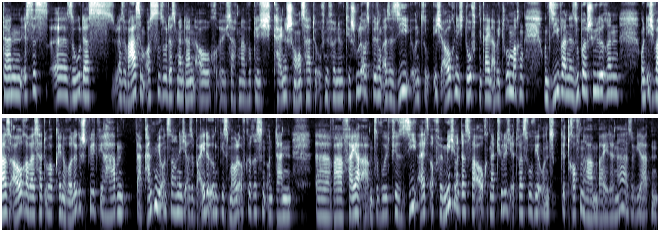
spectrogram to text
dann ist es äh, so, dass, also war es im Osten so, dass man dann auch, ich sag mal, wirklich keine Chance hatte auf eine vernünftige Schulausbildung. Also sie und so ich auch nicht durften kein Abitur machen. Und sie war eine super Schülerin und ich war es auch, aber es hat überhaupt keine Rolle gespielt. Wir haben, da kannten wir uns noch nicht, also beide irgendwie das Maul aufgerissen und dann äh, war Feierabend, sowohl für sie als auch für mich. Und das war auch natürlich etwas, wo wir uns getroffen haben, beide. Ne? Also wir hatten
